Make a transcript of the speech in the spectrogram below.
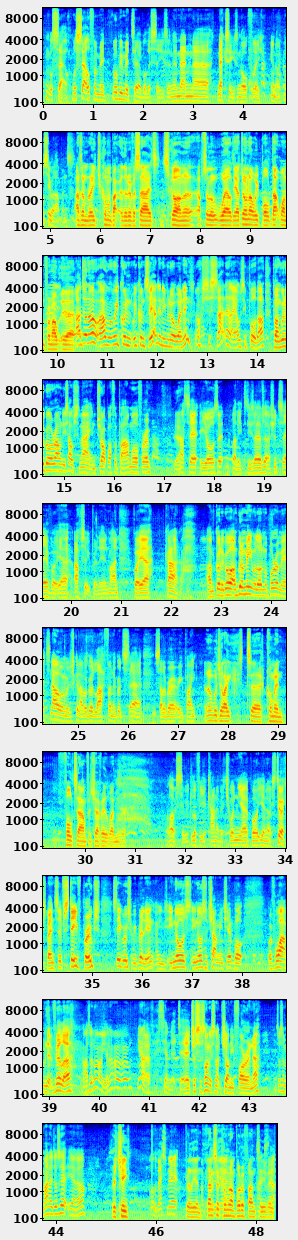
We'll sell. We'll sell for mid. We'll be mid-table this season, and then uh, next season, hopefully, you know, we'll see what happens. Adam Reach coming back to the Riverside, and scoring an absolute weldy. I don't know how he pulled that one from out there. I don't know. I, we couldn't. We couldn't see. It. I didn't even know it went in. I was just sat there. Like, how's he pulled that? But I'm going to go around his house tonight and drop off a Parmo for him. Yeah. That's it. He owes it. Well, he deserves it, I should say. But yeah, absolutely brilliant, man. But yeah, can't. I'm gonna go. I'm gonna meet with all my Boro mates now, and we're just gonna have a good laugh and a good uh, celebratory pint. And then, would you like to come in full time for Sheffield Wednesday? Well, obviously we'd love Jokanovic, wouldn't you? But you know, it's too expensive. Steve Bruce, Steve Bruce would be brilliant. He, he knows he knows the championship, but with what happened at Villa, I don't know. You know, you know, at the end of the day, just as long as it's not Johnny Foreigner, it doesn't matter, does it? You know. Richie. All the best, mate. Brilliant. Happy Thanks for coming on Boro Fan TV.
